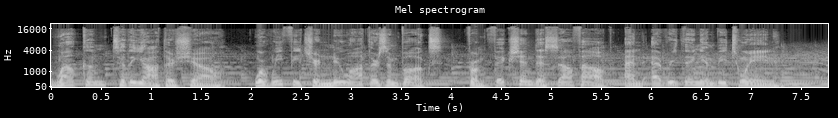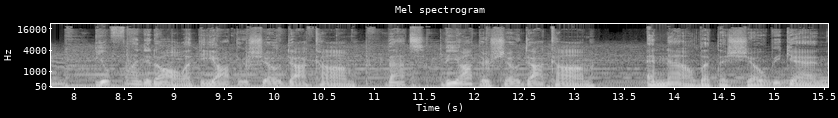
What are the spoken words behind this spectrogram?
Welcome to The Author Show, where we feature new authors and books, from fiction to self help and everything in between. You'll find it all at theauthorshow.com. That's theauthorshow.com. And now let the show begin.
